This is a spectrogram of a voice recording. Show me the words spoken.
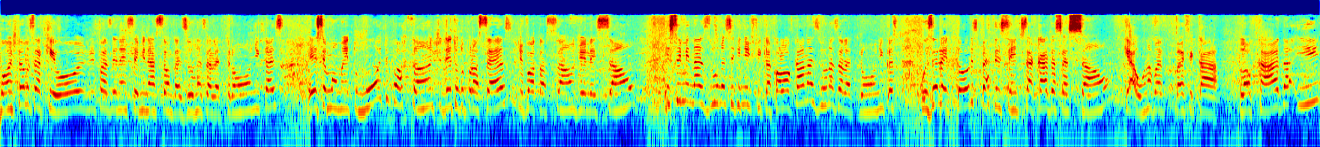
Bom, estamos aqui hoje fazendo a inseminação das urnas eletrônicas. Esse é um momento muito importante dentro do processo de votação, de eleição. Inseminar as urnas significa colocar nas urnas eletrônicas os eleitores pertencentes a cada sessão, que a urna vai, vai ficar locada, e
